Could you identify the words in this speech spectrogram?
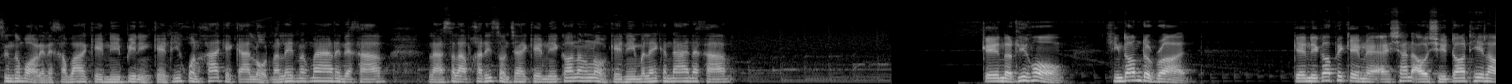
ซึ่งต้องบอกเลยนะครับว่าเกมนี้เป็นหนึ่งเกมที่ควรค่าแก่การโหลดมาเล่นมากๆเลยนะครับ และสำหรับใครที่สนใจเกมนี้ก็ลองโหลดเกมนี้มาเล่นกันได้นะครับ เกมอันดับที่ 6 Kingdom the Blood เกมนี้ก็เป็นเกมในแอคชั่นเอาชีวิตรอดที่เรา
